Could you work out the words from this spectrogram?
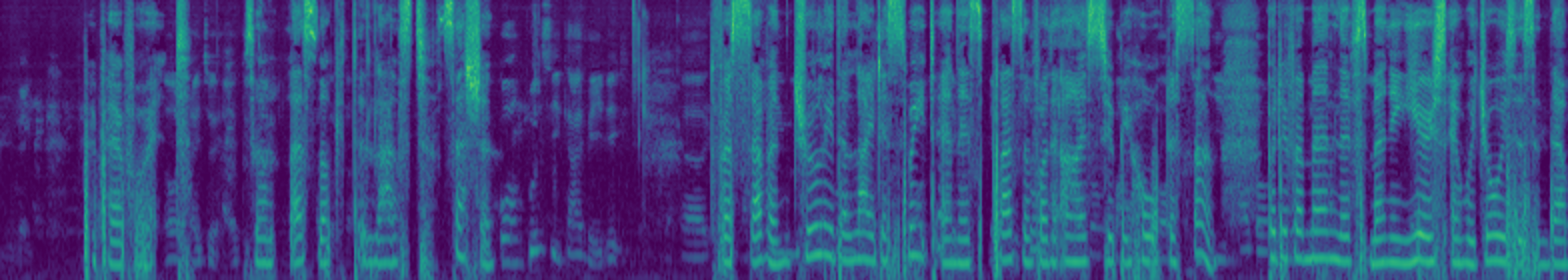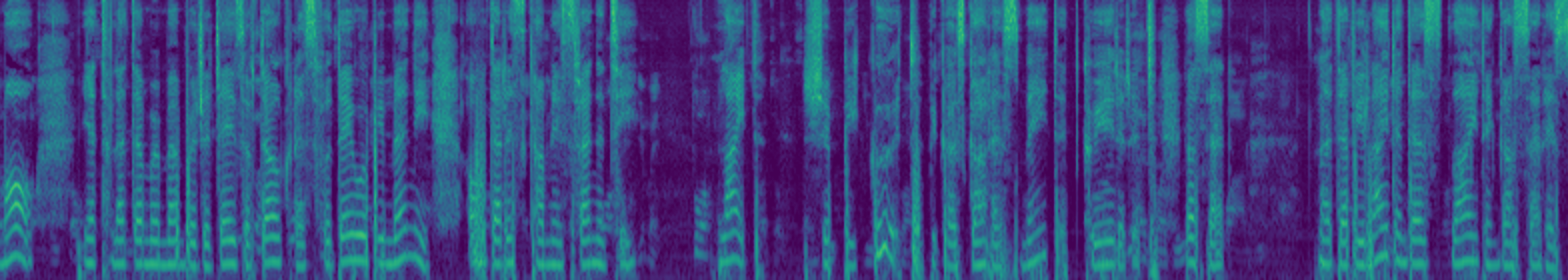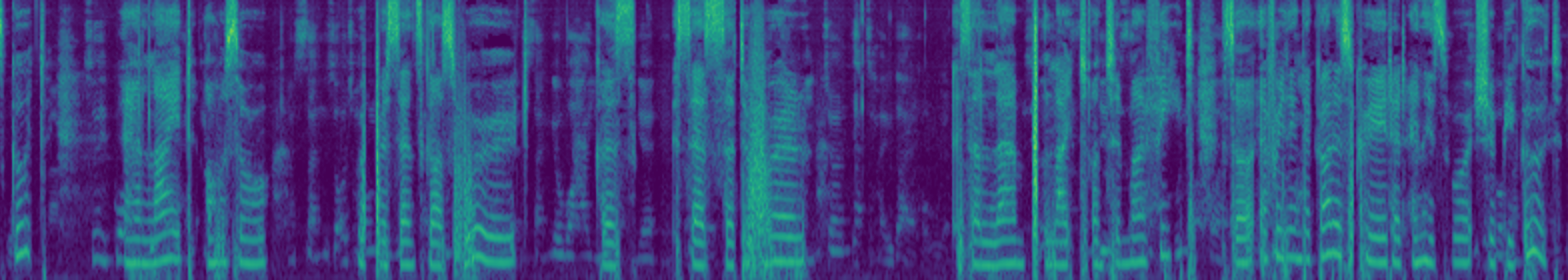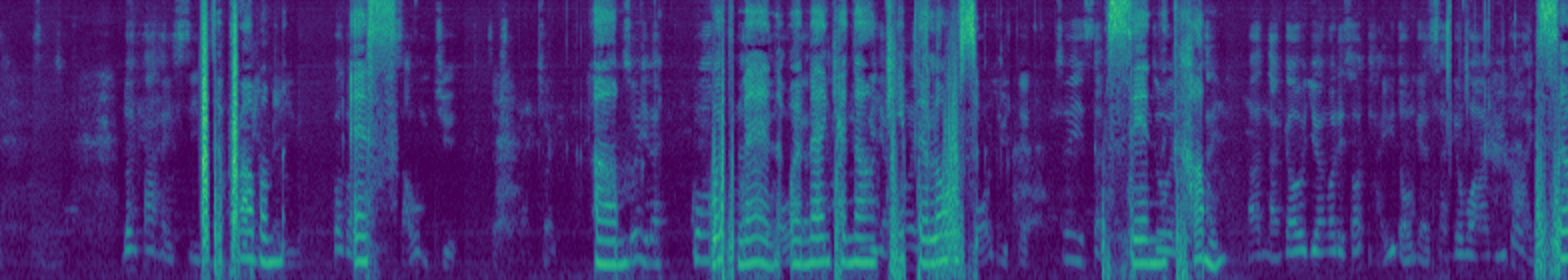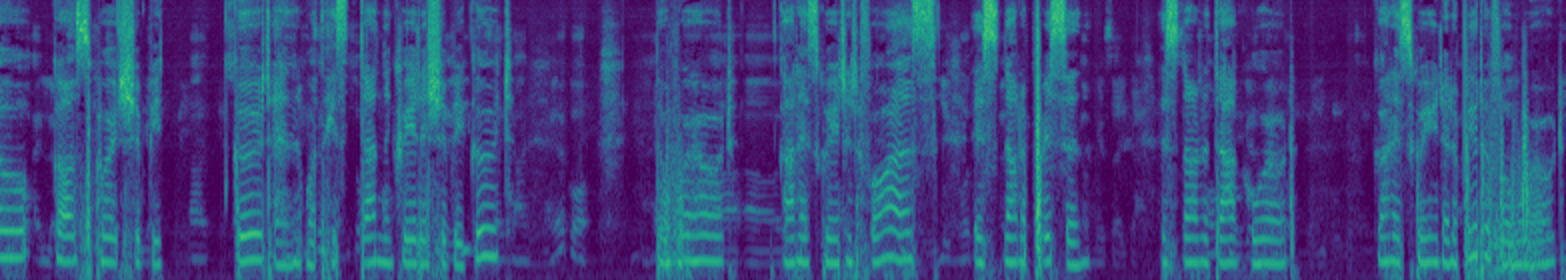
Prepare for it. So let's look at the last session. Verse 7 Truly the light is sweet and is pleasant for the eyes to behold the sun. But if a man lives many years and rejoices in them all, yet let them remember the days of darkness, for they will be many. All that is come is vanity. Light should be good because God has made it, created it. God said, Let there be light, and there's light, and God said it's good. And light also represents God's word because it says that the word is a lamp light unto my feet. So everything that God has created and His word should be good. But the problem is um, with man, when man cannot keep the laws, sin come. So God's word should be good, and what He's done and created should be good. The world God has created for us is not a prison, it's not a dark world. God has created a beautiful world,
